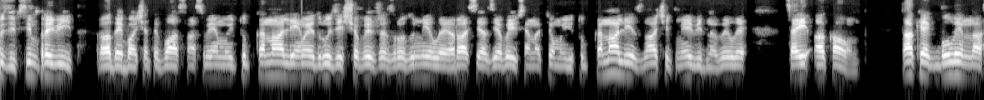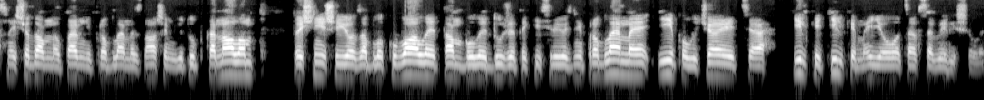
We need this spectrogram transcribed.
Друзі, всім привіт! Радий бачити вас на своєму YouTube каналі. Мої друзі, що ви вже зрозуміли, раз я з'явився на цьому YouTube каналі, значить ми відновили цей аккаунт. Так як були в нас нещодавно певні проблеми з нашим YouTube каналом, точніше його заблокували, там були дуже такі серйозні проблеми, і виходить, тільки-тільки ми його це все вирішили.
